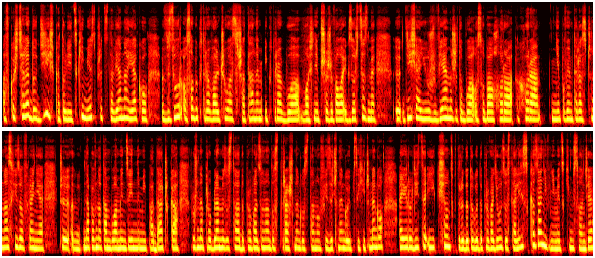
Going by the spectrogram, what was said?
a w kościele do dziś katolickim jest przedstawiana jako wzór osoby, która walczyła z szatanem i która była właśnie przeżywała egzorcyzmy. Y, Dzisiaj już wiemy, że to była osoba chora, chora nie powiem teraz, czy na schizofrenię, czy y, na pewno tam była między innymi padaczka, różne problemy, została doprowadzona do strasznego stanu fizycznego i psychicznego, a jej rodzice i ksiądz, który do tego doprowadził, zostali skazani w niemieckim sądzie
